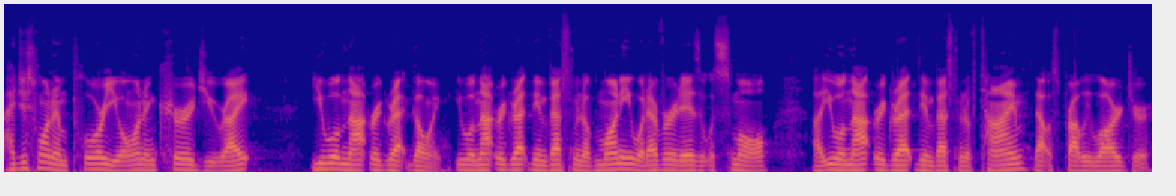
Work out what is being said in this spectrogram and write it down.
I just want to implore you, I want to encourage you, right? You will not regret going. You will not regret the investment of money, whatever it is, it was small. Uh, you will not regret the investment of time. That was probably larger.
